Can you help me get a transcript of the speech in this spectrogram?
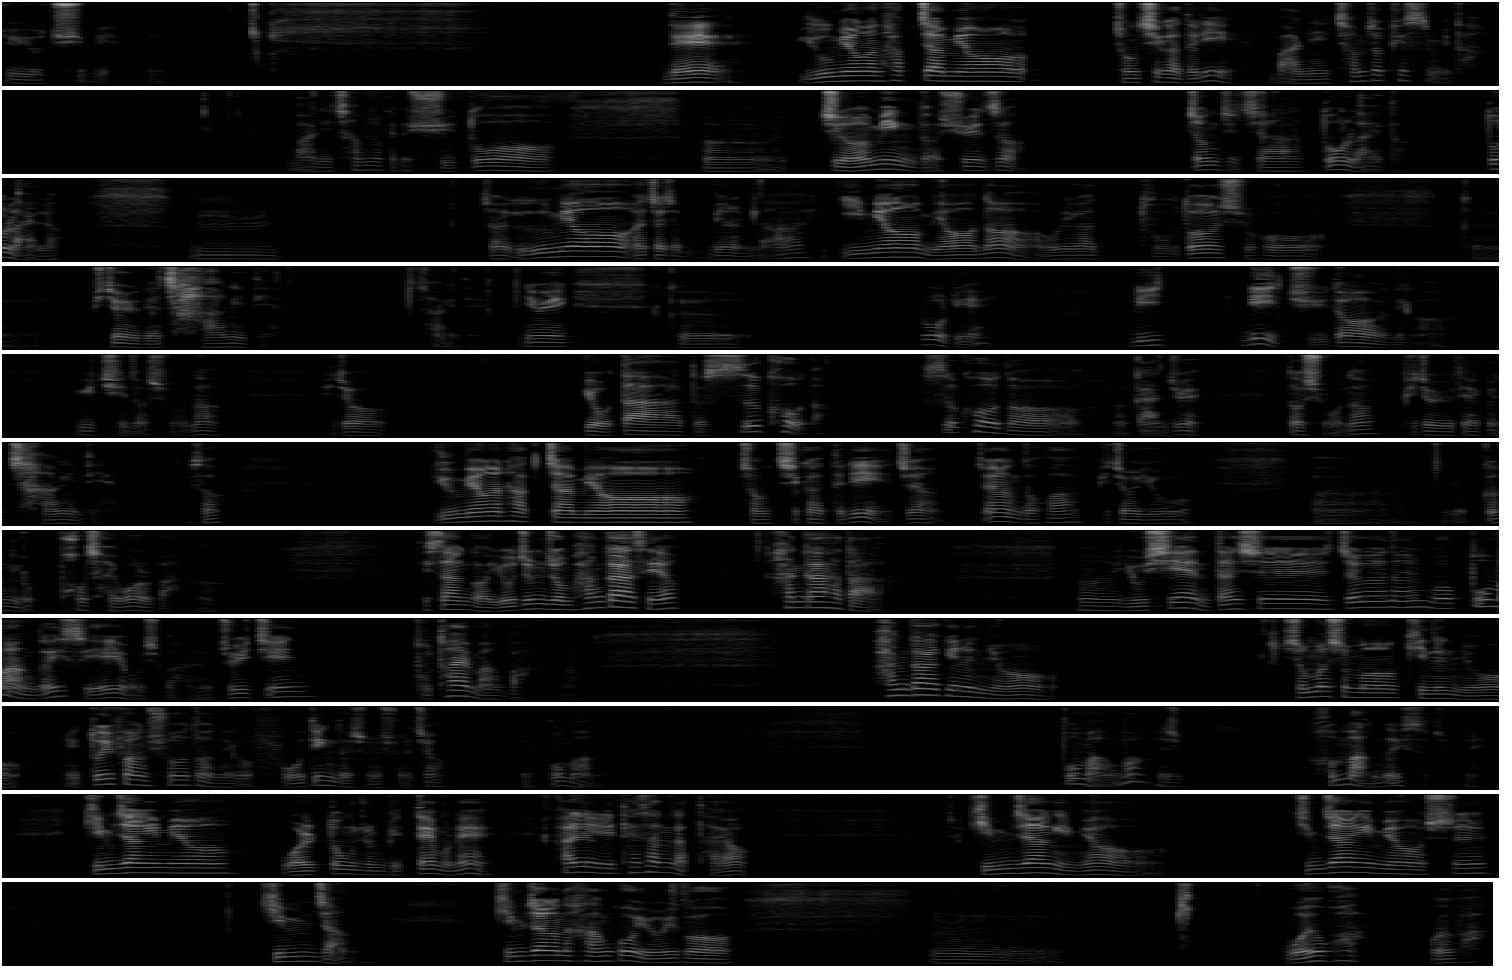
就有区别。嗯，네유명한학자며정치가들이많이참석했습니다많이참석했다许多呃著名的学者。政治家都来的，都来了。嗯， 자 음여 아, 자, 자, 미안합니다. 이며 면어 우리가 두더시호 그 비교유대 장이 뒤에 장이 뒤에. 因为그 로리에 리 리举的那个语气的时候呢，比较表达的思考的思考的感觉的时候呢，比较有点그长一点. 그래서 유명한 학자며 정치가들이 这样这样的话比较有 어, 有更有泡菜味儿吧. 어. 第三个 요즘 좀 한가하세요? 한가하다. 어, 有限但是这个呢我不忙的意思也有是吧最近不太忙吧 한가기는요. 什么什么기는요. 对方说的那个否定的时候说叫 不忙. 不忙吗很忙的意思죠. 김장이며 월동 준비 때문에 할 일이 태산 같아요. 김장이며 김장이며시 김장. 김장은 한국 요 이거 嗯，文化文化，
